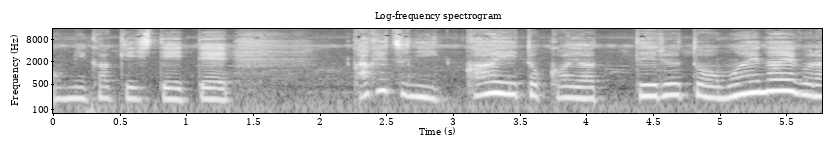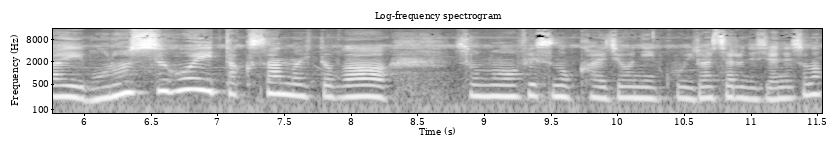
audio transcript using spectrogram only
をお見かけしていて1ヶ月に1回とかやってるとは思えないぐらいものすごいたくさんの人がそのフェスの会場にこういらっしゃるんですよね。その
